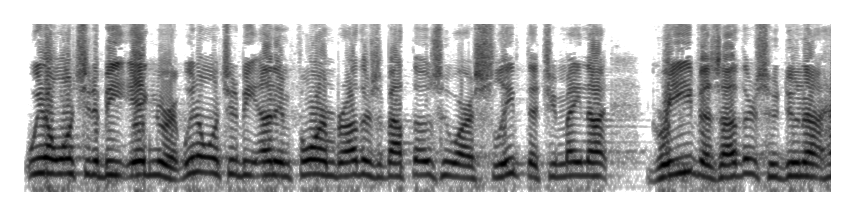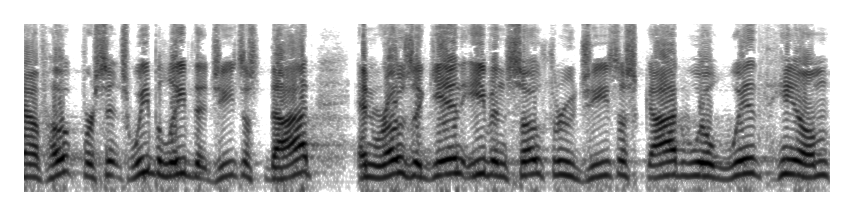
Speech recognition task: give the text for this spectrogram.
We don't want you to be ignorant. We don't want you to be uninformed, brothers, about those who are asleep, that you may not grieve as others who do not have hope. For since we believe that Jesus died and rose again, even so through Jesus, God will with him,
